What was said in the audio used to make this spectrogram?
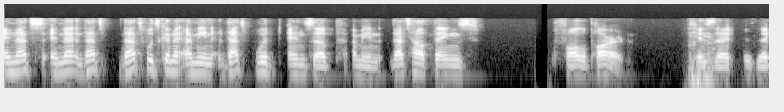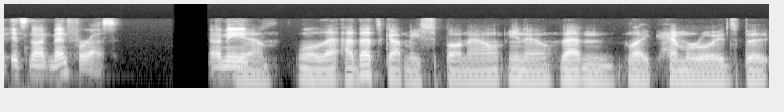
And that's and that, that's that's what's gonna i mean that's what ends up i mean that's how things fall apart is that is that it's not meant for us i mean yeah. Well, that uh, that's got me spun out. You know that and like hemorrhoids, but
